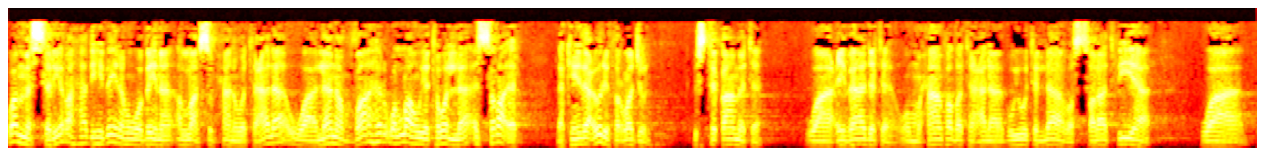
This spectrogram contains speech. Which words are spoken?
وأما السريرة هذه بينه وبين الله سبحانه وتعالى ولنا الظاهر والله يتولى السرائر. لكن إذا عرف الرجل استقامته وعبادته ومحافظه على بيوت الله والصلاة فيها وعنايته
